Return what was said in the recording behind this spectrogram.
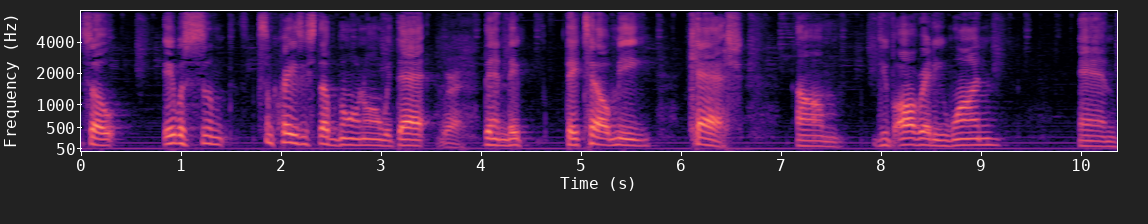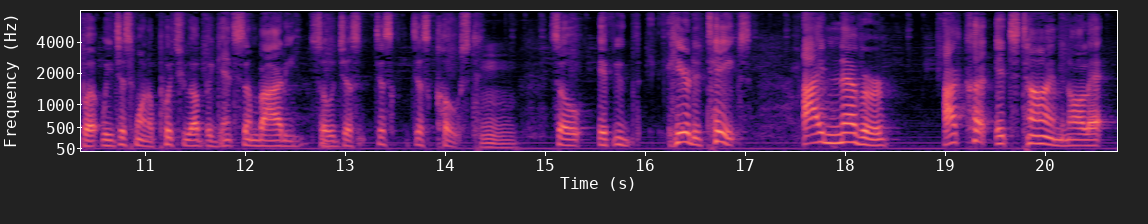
So it was some some crazy stuff going on with that. Right. Then they they tell me, Cash, um, you've already won, and but we just want to put you up against somebody. So just just just coast. Mm-hmm. So if you hear the tapes, I never, I cut its time and all that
